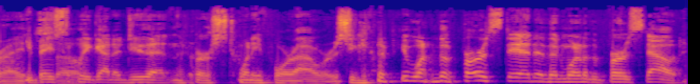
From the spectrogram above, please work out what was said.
right? You basically so. got to do that in the first 24 hours. You got to be one of the first in and then one of the first out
